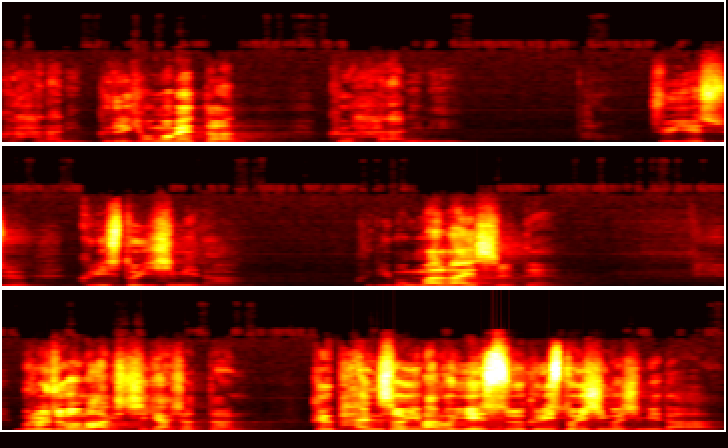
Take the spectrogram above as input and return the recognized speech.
그 하나님, 그들이 경험했던 그 하나님이 바로 주 예수 그리스도이십니다. 그들이 목말라 했을 때 물을 주어 마시게 하셨던 그 반석이 바로 예수 그리스도이신 것입니다.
